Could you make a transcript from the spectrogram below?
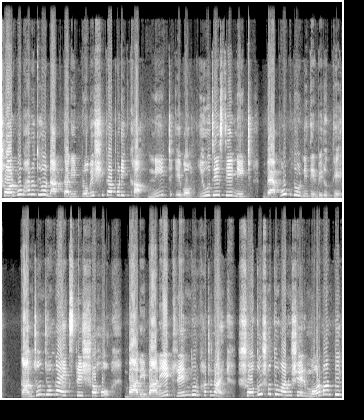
সর্বভারতীয় ডাক্তারি প্রবেশিকা পরীক্ষা, নিট এবং ইউজিসি নিট ব্যাপক দুর্নীতির বিরুদ্ধে। কাঞ্চনজঙ্ঘা এক্সপ্রেস সহ বারে বারে ট্রেন দুর্ঘটনায় শত শত মানুষের মর্মান্তিক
